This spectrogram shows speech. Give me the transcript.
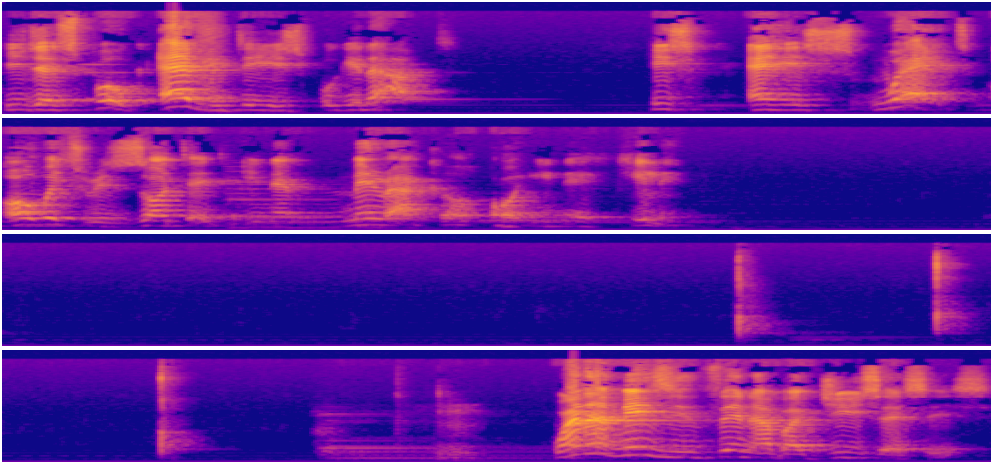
He just spoke. Everything he spoke it out. His and his words always resulted in a miracle or in a healing. amazing thing about Jesus is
